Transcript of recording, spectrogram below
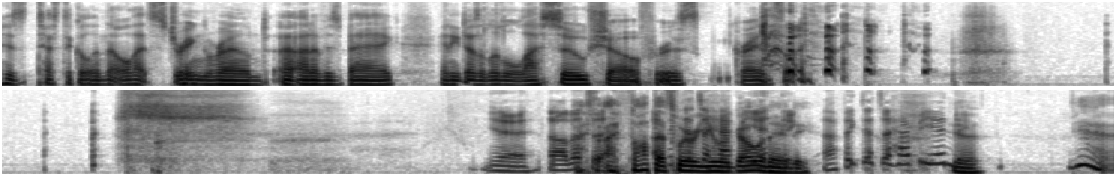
his testicle and all that string around uh, out of his bag, and he does a little lasso show for his grandson. yeah. Oh, that's th- a- I thought that's think where a you were going, ending. Andy. I think that's a happy ending. yeah, yeah.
